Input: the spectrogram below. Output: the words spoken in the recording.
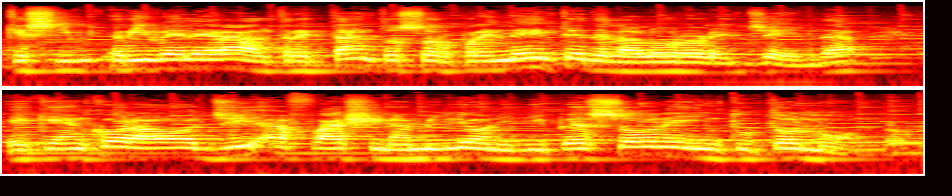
che si rivelerà altrettanto sorprendente della loro leggenda e che ancora oggi affascina milioni di persone in tutto il mondo.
